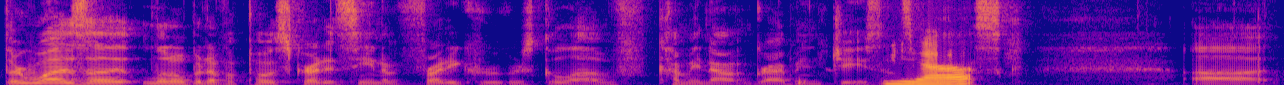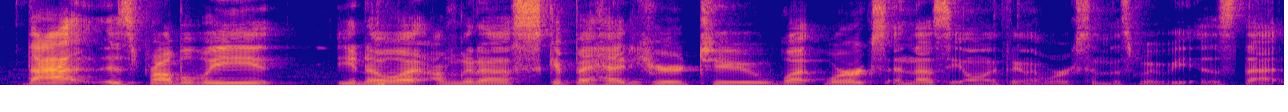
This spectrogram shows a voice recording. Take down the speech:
There was a little bit of a post-credit scene of Freddy Krueger's glove coming out and grabbing Jason's Yeah. mask. Uh, that is probably, you know what? I'm gonna skip ahead here to what works, and that's the only thing that works in this movie is that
